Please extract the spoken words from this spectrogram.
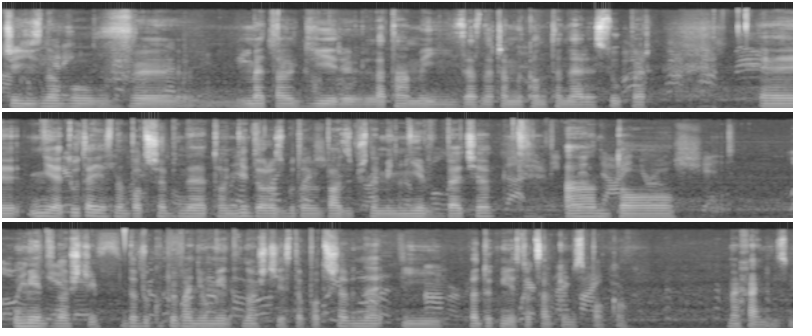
czyli znowu w Metal Gear latamy i zaznaczamy kontenery, super. Y, Nie, tutaj jest nam potrzebne to nie do rozbudowy bazy, przynajmniej nie w becie, a do umiejętności. Do wykupywania umiejętności jest to potrzebne i według mnie jest to całkiem spoko. Mechanizm.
